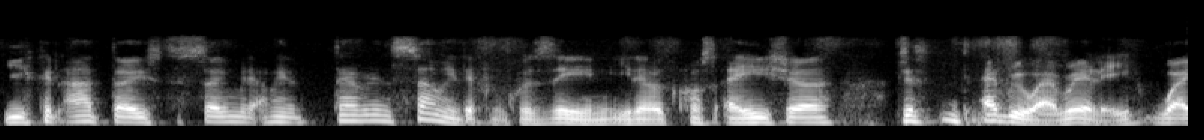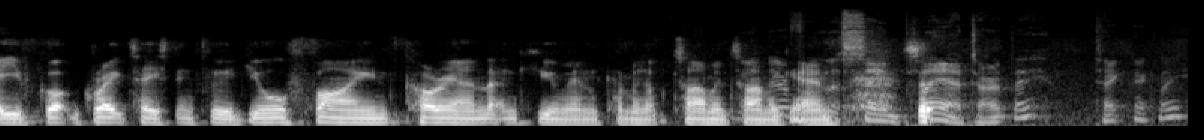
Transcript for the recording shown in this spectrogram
You can add those to so many. I mean, they're in so many different cuisine. You know, across Asia, just everywhere really, where you've got great tasting food, you'll find coriander and cumin coming up time and time they're again. the same plant, so, aren't they? Technically.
